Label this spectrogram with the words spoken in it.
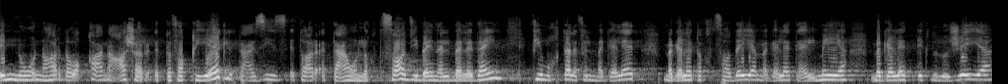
أنه النهاردة وقعنا عشر اتفاقيات لتعزيز إطار التعاون الاقتصادي بين البلدين في مختلف المجالات مجالات اقتصادية مجالات علمية مجالات تكنولوجية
